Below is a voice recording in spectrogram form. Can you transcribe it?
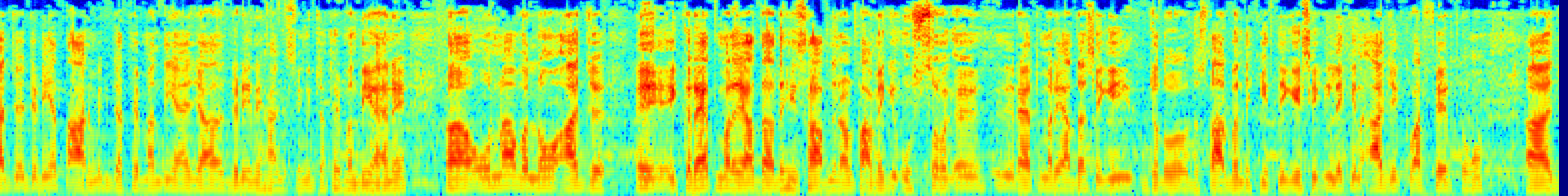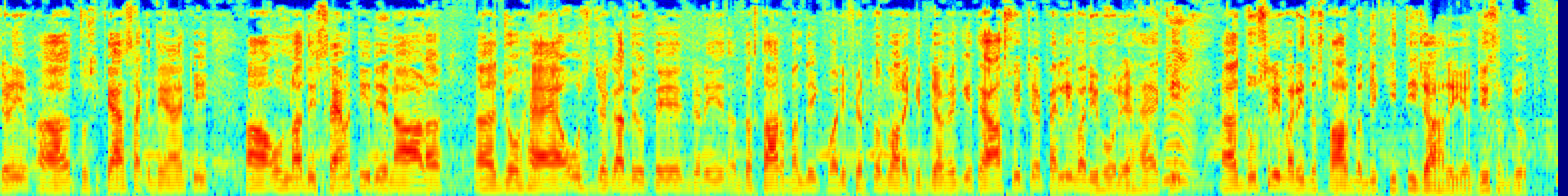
ਅੱਜ ਜਿਹੜੀਆਂ ਧਾਰਮਿਕ ਜਥੇਬੰਦੀਆਂ ਜਾਂ ਜਿਹੜੀਆਂ ਨਿਹੰਗ ਸਿੰਘ ਜਥੇਬੰਦੀਆਂ ਨੇ ਉਹਨਾਂ ਵੱਲੋਂ ਅੱਜ ਇਹ ਇੱਕ ਰਹਿਤ ਮਰਿਆਦਾ ਦੇ ਹਿਸਾਬ ਦੇ ਨਾਲ ਭਾਵੇਂ ਕਿ ਉਸ ਰਹਿਤ ਮਰਿਆਦਾ ਸੀਗੀ ਜਦੋਂ ਦਸਤਾਰਬੰਦੀ ਕੀਤੀ ਗਈ ਸੀ ਲੇਕਿਨ ਅੱਜ ਇੱਕ ਵਾਰ ਫਿਰ ਤੋਂ ਅ, ਜਿਹੜੇ ਤੁਸੀਂ ਕਹਿ ਸਕਦੇ ਆ ਕਿ ਉਹਨਾਂ ਦੀ ਸਹਿਮਤੀ ਦੇ ਨਾਲ ਜੋ ਹੈ ਉਸ ਜਗ੍ਹਾ ਦੇ ਉੱਤੇ ਜਿਹੜੀ ਦਸਤਾਰਬੰਦੀ ਇੱਕ ਵਾਰੀ ਫਿਰ ਤੋਂ ਦੁਬਾਰਾ ਕੀਤੀ ਜਾਵੇਗੀ। ਇਤਿਹਾਸ ਵਿੱਚ ਇਹ ਪਹਿਲੀ ਵਾਰੀ ਹੋ ਰਿਹਾ ਹੈ ਕਿ ਦੂਸਰੀ ਵਾਰੀ ਦਸਤਾਰਬੰਦੀ ਕੀਤੀ ਜਾ ਰਹੀ ਹੈ। ਜੀ ਸਰਜੋਤ।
